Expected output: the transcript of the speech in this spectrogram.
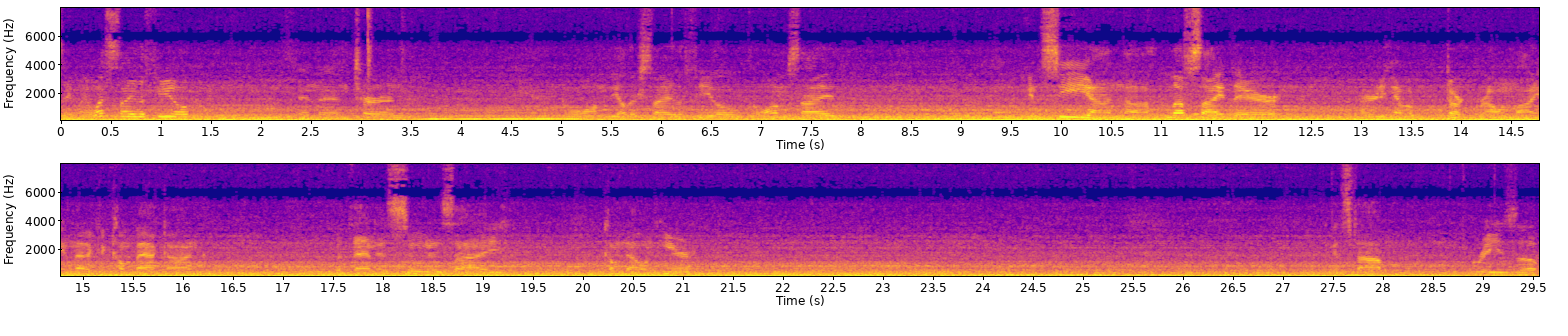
say, my west side of the field, and then turn and go along the other side of the field, alongside. You can see on the left side there, I already have a dark brown line that I could come back on. As soon as I come down here, I can stop, raise up.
